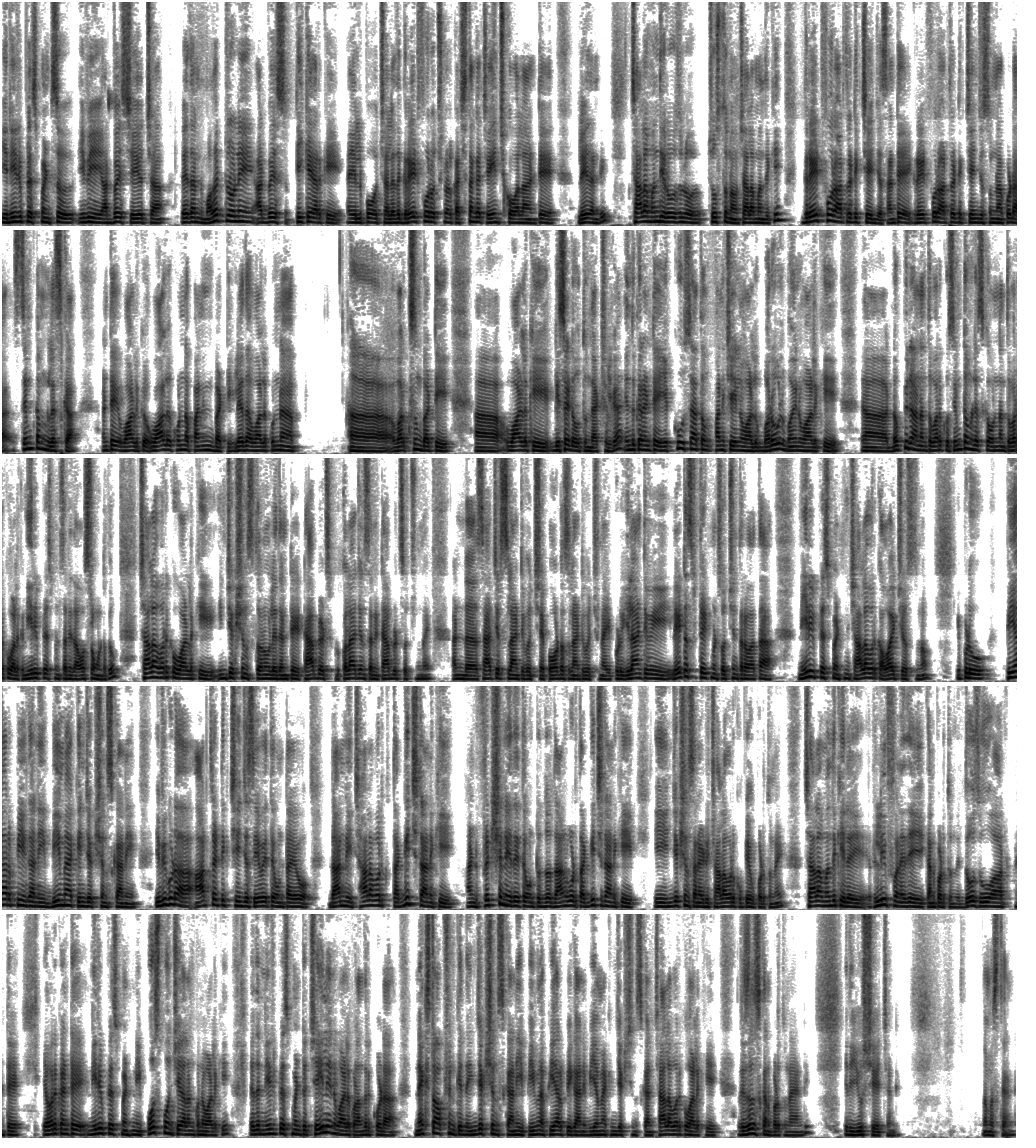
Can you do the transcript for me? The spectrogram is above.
ఈ రీ రీప్లేస్మెంట్స్ ఇవి అడ్వైస్ చేయొచ్చా? లేదా మొదట్లోనే అడ్వైస్ టీకేఆర్కి వెళ్ళిపోవచ్చా? లేదా గ్రేడ్ ఫోర్ వచ్చిన వాళ్ళు ఖచ్చితంగా చేయించుకోవాలా అంటే లేదండి. చాలామంది రోజులు చూస్తున్నాం చాలామందికి గ్రేడ్ ఫోర్ ఆర్థరెటిక్ చేంజెస్. అంటే గ్రేడ్ ఫోర్ ఆర్థరెటిక్ చేంజెస్ ఉన్నా కూడా సిమ్టమ్ లెస్గా అంటే వాళ్ళకి వాళ్ళకున్న పనిని బట్టి లేదా వాళ్ళకున్న వర్క్స్ని బట్టి వాళ్ళకి డిసైడ్ అవుతుంది యాక్చువల్గా. ఎందుకంటే ఎక్కువ శాతం పని చేయని వాళ్ళు బరువులు పోయిన వాళ్ళకి నొప్పి రానంత వరకు సిమ్టమ్లెస్గా ఉన్నంత వరకు వాళ్ళకి నీ రీప్లేస్మెంట్స్ అనేది అవసరం ఉండదు. చాలా వరకు వాళ్ళకి ఇంజెక్షన్స్తోనో లేదంటే ట్యాబ్లెట్స్ ఇప్పుడు కొలాజన్స్ అనే ట్యాబ్లెట్స్ వచ్చున్నాయి అండ్ సాచెట్స్ లాంటివి వచ్చాయి పౌడర్స్ లాంటివి వచ్చినాయి. ఇప్పుడు ఇలాంటివి లేటెస్ట్ ట్రీట్మెంట్స్ వచ్చిన తర్వాత నీ రీప్లేస్మెంట్ని చాలా వరకు అవాయిడ్ చేస్తున్నాం. ఇప్పుడు పిఆర్పి కానీ బీమ్యాక్ ఇంజెక్షన్స్ కానీ ఇవి కూడా ఆర్థరెటిక్ చేంజెస్ ఏవైతే ఉంటాయో దాన్ని చాలా వరకు తగ్గించడానికి అండ్ ఫ్రిక్షన్ ఏదైతే ఉంటుందో దాన్ని కూడా తగ్గించడానికి ఈ ఇంజెక్షన్స్ అనేవి చాలా వరకు ఉపయోగపడుతున్నాయి. చాలామందికి ఇలా రిలీఫ్ అనేది కనపడుతుంది. దోస్ హూ ఆర్ అంటే ఎవరికంటే నీ రీప్లేస్మెంట్ని పోస్ట్పోన్ చేయాలనుకున్న వాళ్ళకి లేదా నీ రీప్లేస్మెంట్ చేయలేని వాళ్ళకి అందరికీ కూడా నెక్స్ట్ ఆప్షన్ కింద ఇంజెక్షన్స్ కానీ పిఆర్పి కానీ B M A C injections కానీ చాలా వరకు వాళ్ళకి రిజల్ట్స్ కనపడుతున్నాయండి. ఇది యూస్ చేయొచ్చండి. నమస్తే అండి.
